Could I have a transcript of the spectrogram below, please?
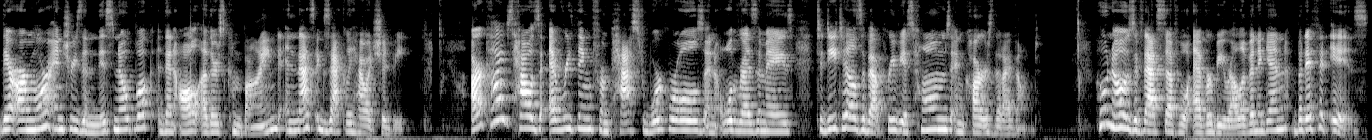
There are more entries in this notebook than all others combined, and that's exactly how it should be. Archives house everything from past work roles and old resumes to details about previous homes and cars that I've owned. Who knows if that stuff will ever be relevant again, but if it is,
